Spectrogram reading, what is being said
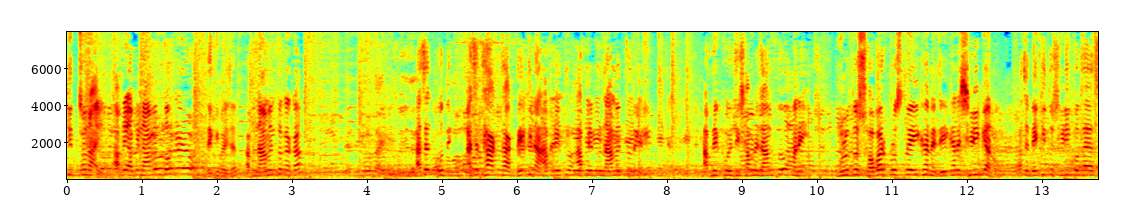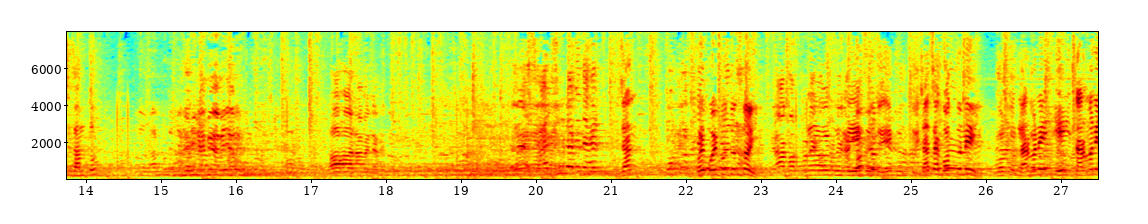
কিচ্ছু নাই আপনি আপনি নামেন তো। দেখি ভাইজান আপনি নামেন তো কাকা। আচ্ছা আচ্ছা থাক থাক দেখি না আপনি একটু আপনি একটু নামেন তো দেখি। আপনি একটু সামনে জানতো মানে মূলত সবার প্রশ্ন এইখানে যে এখানে সিঁড়ি কেন? আচ্ছা দেখি তো সিঁড়ি কোথায় আছে, জানতো? ওই পর্যন্তই। চাচা, গর্ত নেই। তার মানে এই তার মানে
